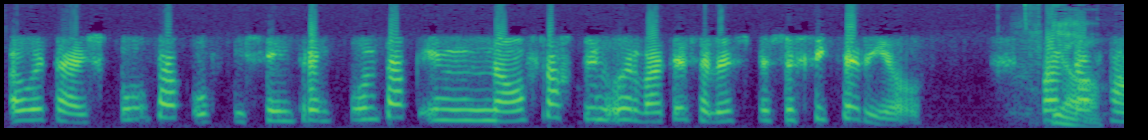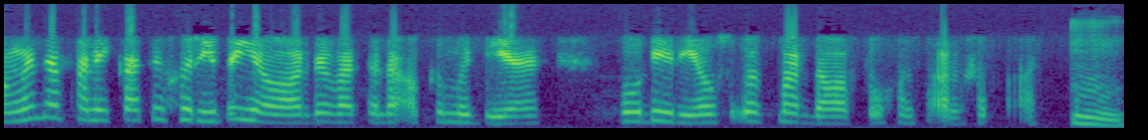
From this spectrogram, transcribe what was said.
ouerhuis kontak of die sentrum kontak en navraag doen oor wat is hulle spesifieke reëls. Wat ja. afhangende van die kategorie bejaarde wat hulle akkommodeer, word die reëls ook maar daarvolgens aangepas. Mm.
